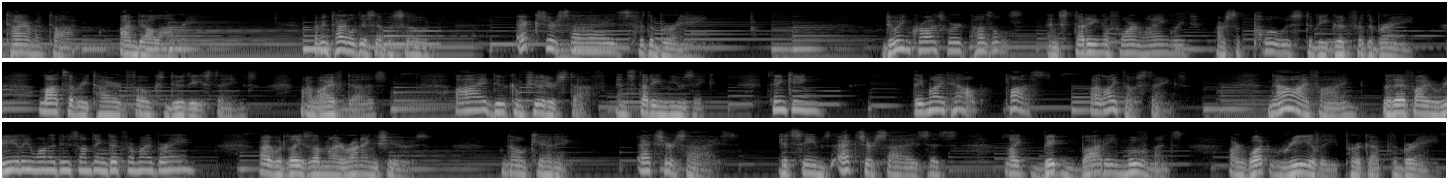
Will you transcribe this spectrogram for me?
Retirement Talk. I'm Del Lowry. I've entitled this episode Exercise for the Brain. Doing crossword puzzles and studying a foreign language are supposed to be good for the brain. Lots of retired folks do these things. My wife does. I do computer stuff and study music, thinking they might help. Plus, I like those things. Now I find that if I really want to do something good for my brain, I would lace up my running shoes. No kidding. Exercise. It seems exercises like big body movements are what really perk up the brain.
